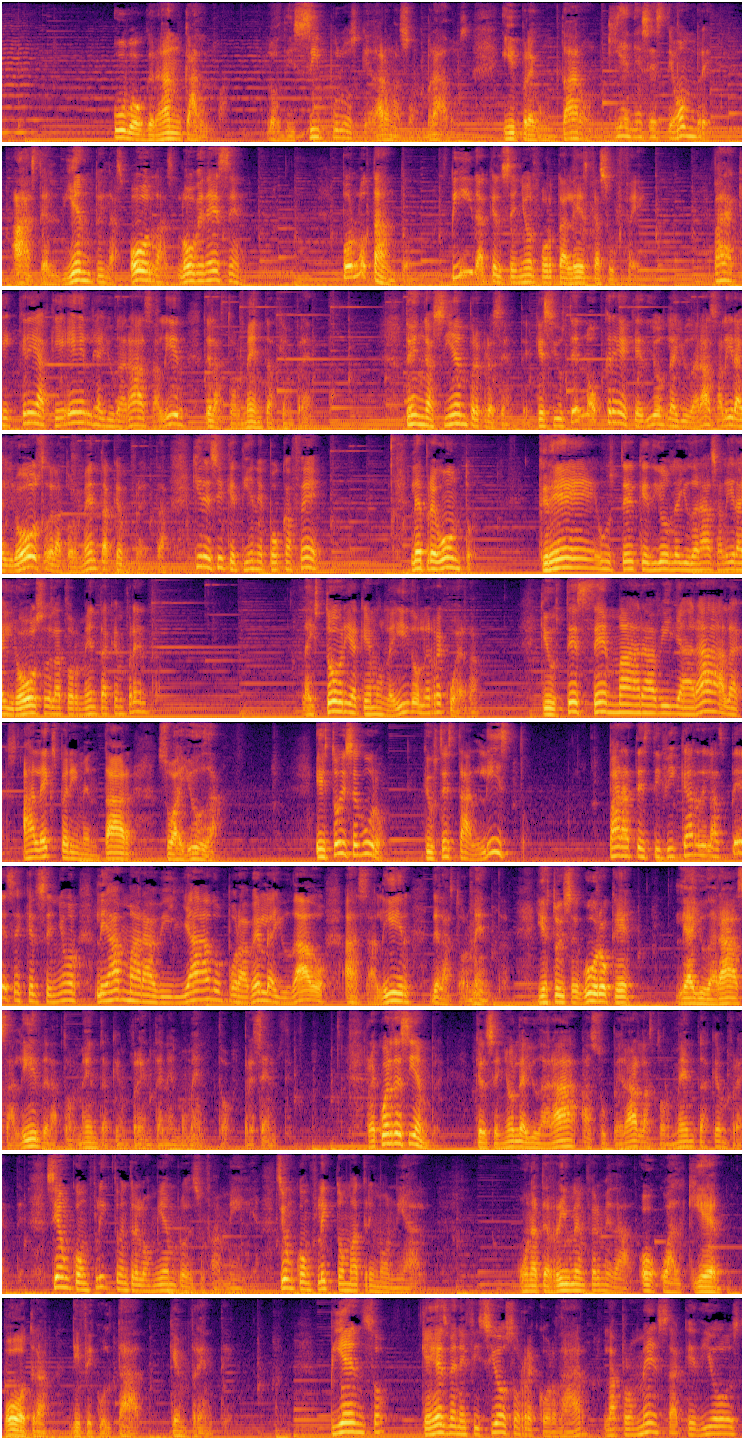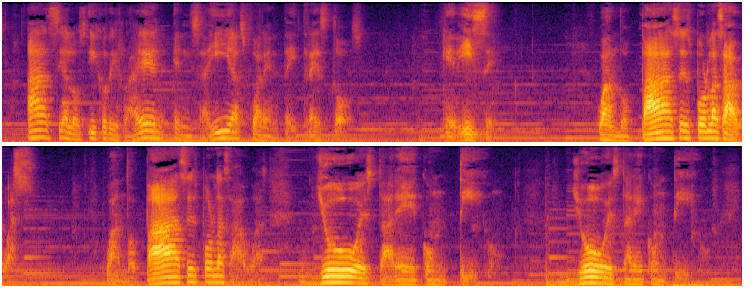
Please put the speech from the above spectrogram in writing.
hubo gran calma. Los discípulos quedaron asombrados y preguntaron, ¿quién es este hombre? Hasta el viento y las olas lo obedecen. Por lo tanto, pida que el Señor fortalezca su fe, para que crea que Él le ayudará a salir de las tormentas que enfrenta. Tenga siempre presente que si usted no cree que Dios le ayudará a salir airoso de la tormenta que enfrenta, quiere decir que tiene poca fe. Le pregunto, ¿cree usted que Dios le ayudará a salir airoso de la tormenta que enfrenta? La historia que hemos leído le recuerda que usted se maravillará al, experimentar su ayuda. Estoy seguro que usted está listo para testificar de las veces que el Señor le ha maravillado por haberle ayudado a salir de las tormentas. Y estoy seguro que le ayudará a salir de la tormenta que enfrenta en el momento presente. Recuerde siempre que el Señor le ayudará a superar las tormentas que enfrente. Sea un conflicto entre los miembros de su familia, sea un conflicto matrimonial, una terrible enfermedad o cualquier otra dificultad que enfrente. Pienso que es beneficioso recordar la promesa que Dios hace a los hijos de Israel en Isaías 43.2, que dice, cuando pases por las aguas, cuando pases por las aguas, yo estaré contigo. Yo estaré contigo.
